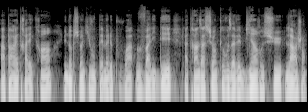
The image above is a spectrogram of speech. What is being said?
apparaître à l'écran une option qui vous permet de pouvoir valider la transaction que vous avez bien reçu l'argent.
